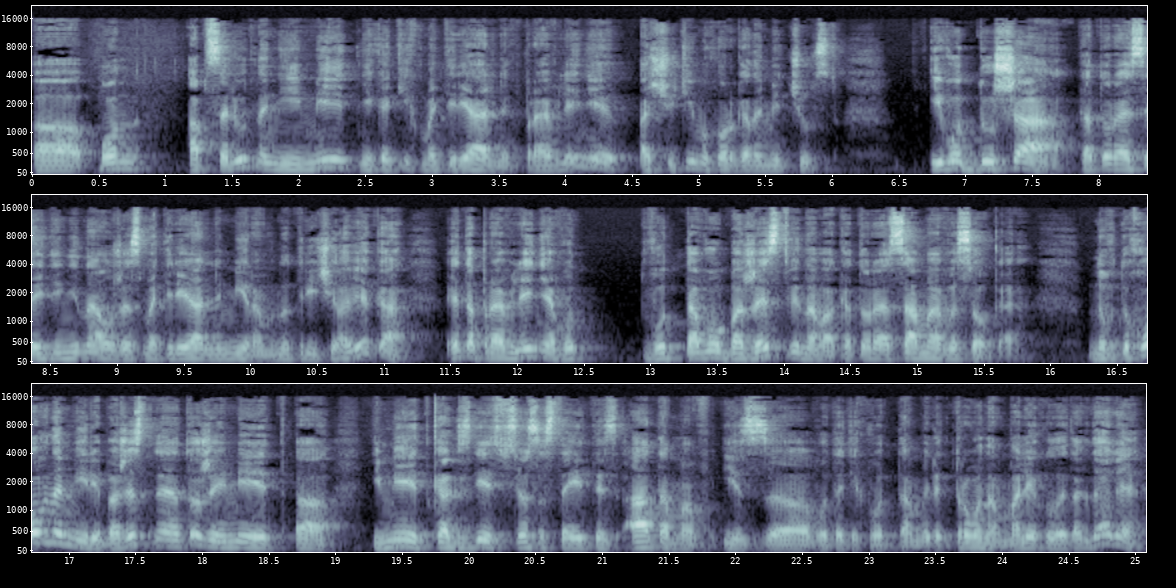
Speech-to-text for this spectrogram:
э, он абсолютно не имеет никаких материальных проявлений, ощутимых органами чувств. И вот душа, которая соединена уже с материальным миром внутри человека, это проявление вот вот того божественного, которое самое высокое. Но в духовном мире божественное тоже имеет, а, имеет, как здесь, все состоит из атомов, из а, вот этих вот там электронов, молекул и так далее,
